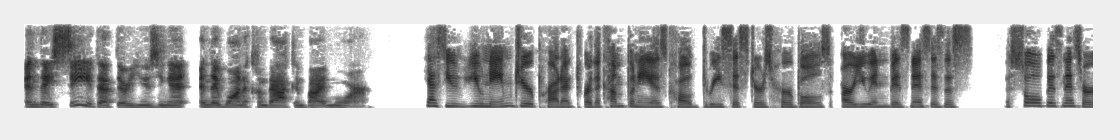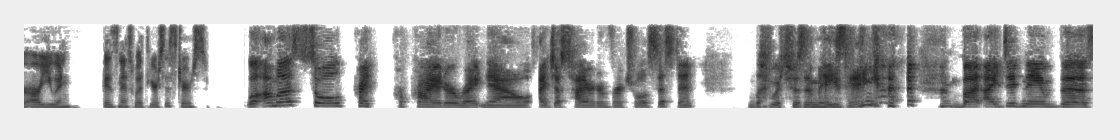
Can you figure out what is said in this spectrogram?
and they see that they're using it and they want to come back and buy more. Yes, you you named your product or the company is called Three Sisters Herbals. Are you in business? Is this a sole business or are you in business with your sisters? Well, I'm a sole pri- proprietor right now. I just hired a virtual assistant, which was amazing. Mm-hmm. but I did name the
